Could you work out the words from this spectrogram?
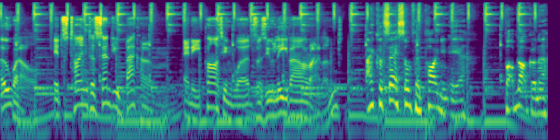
Oh well, it's time to send you back home. Any parting words as you leave our island? I could say something poignant here, but I'm not gonna.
